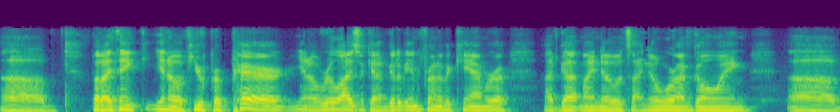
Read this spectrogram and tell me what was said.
Uh, but I think you know if you prepare, you know, realize okay, I'm going to be in front of a camera. I've got my notes. I know where I'm going. Uh,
